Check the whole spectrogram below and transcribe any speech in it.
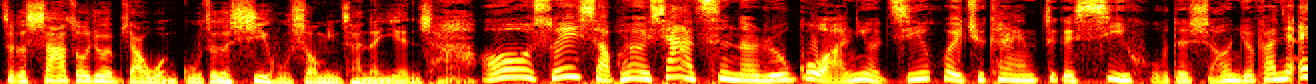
这个沙洲就会比较稳固，这个西湖寿命才能延长。哦，所以小朋友下次呢，如果啊你有机会去看这个西湖的时候，你就发现，哎，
